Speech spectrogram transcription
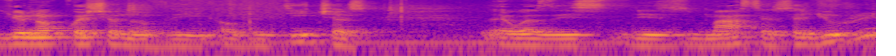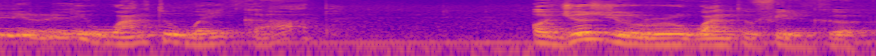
you know, question of the of the teachers. There was this this master said, you really, really want to wake up, or just you want to feel good.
